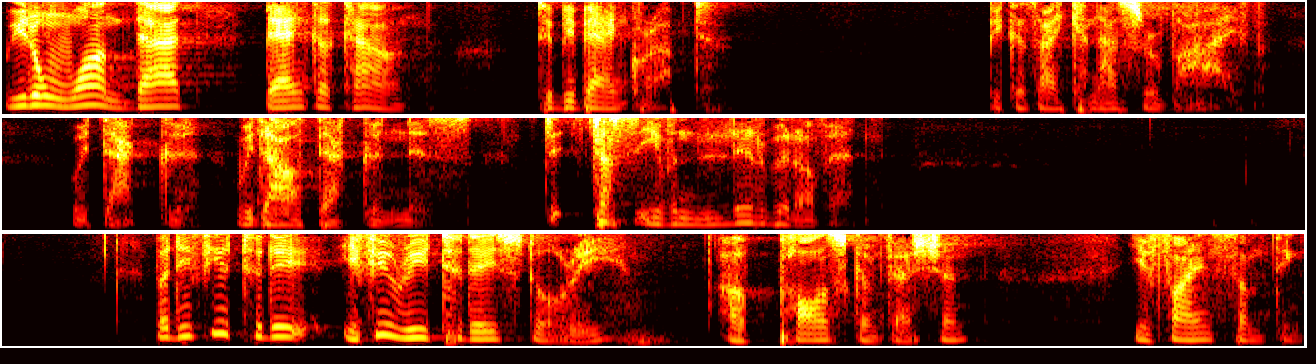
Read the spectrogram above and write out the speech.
We don't want that bank account to be bankrupt because I cannot survive with that good, without that goodness. Just even a little bit of it. But if you today, if you read today's story of Paul's confession, you find something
